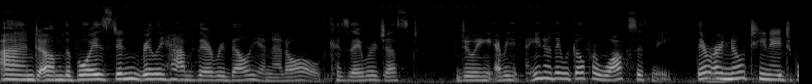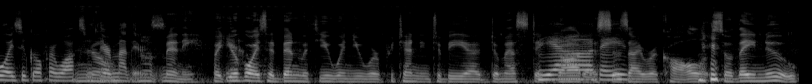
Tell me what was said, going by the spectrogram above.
And um, the boys didn't really have their rebellion at all because they were just doing everything. You know, they would go for walks with me. There are no teenage boys who go for walks with their No, mothers. Not many. But your boys had been with you when you were pretending to be a domestic Yeah, goddess, they- as I recall. so they knew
